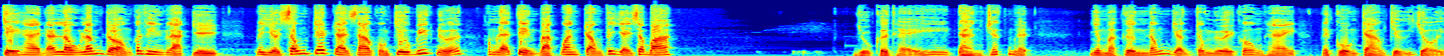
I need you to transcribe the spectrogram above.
Chị hai đã lâu lắm rồi, không có thiên lạc gì. Bây giờ sống chết ra sao còn chưa biết nữa. Không lẽ tiền bạc quan trọng thế vậy sao ba? Dù cơ thể đang rất mệt, nhưng mà cơn nóng giận trong người của ông hai lại cuộn trào dữ dội.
